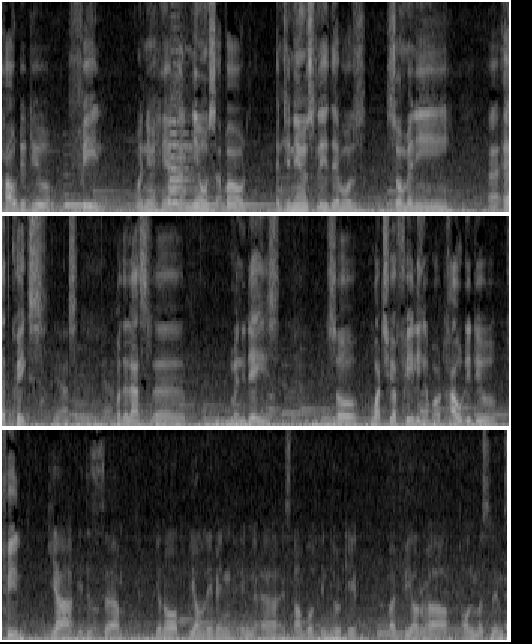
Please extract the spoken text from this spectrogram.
how did you feel when you hear the news about continuously there was so many uh, earthquakes Yeah. Yeah. for the last uh, many days? Yeah. So what's your feeling about? How did you feel? Yeah, it is. Um, you know, we are living in uh, Istanbul, in Turkey, but we are uh, all Muslims.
